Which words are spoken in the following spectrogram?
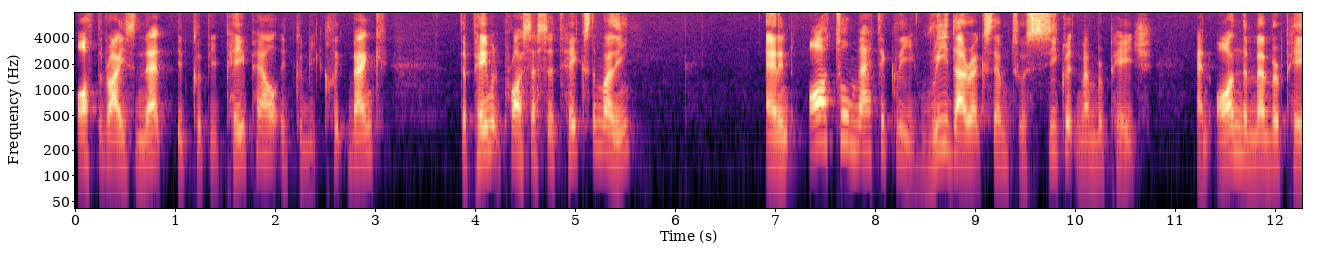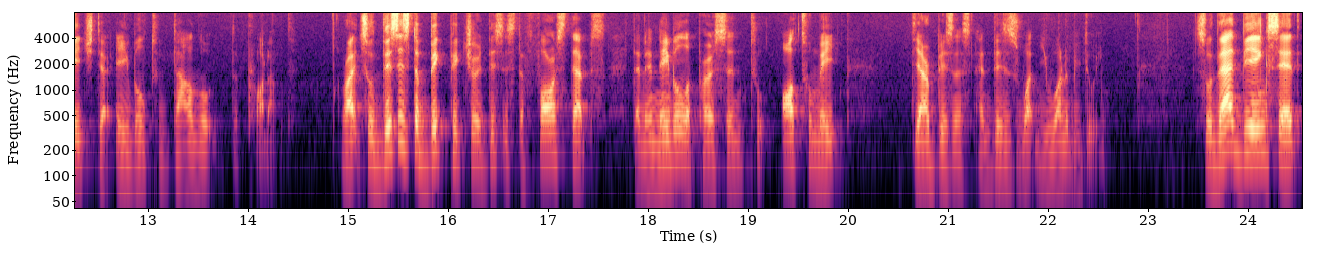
Authorize.Net, it could be PayPal, it could be ClickBank. The payment processor takes the money and it automatically redirects them to a secret member page and on the member page, they're able to download the product. Right? So this is the big picture. This is the four steps that enable a person to automate their business, and this is what you want to be doing. So that being said,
